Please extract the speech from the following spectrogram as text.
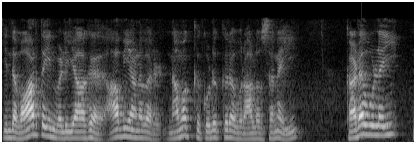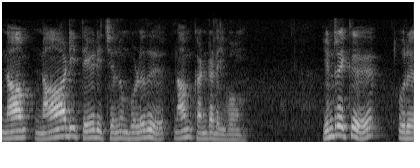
இந்த வார்த்தையின் வழியாக ஆவியானவர் நமக்கு கொடுக்கிற ஒரு ஆலோசனை கடவுளை நாம் நாடி தேடி செல்லும் பொழுது நாம் கண்டடைவோம். இன்றைக்கு ஒரு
